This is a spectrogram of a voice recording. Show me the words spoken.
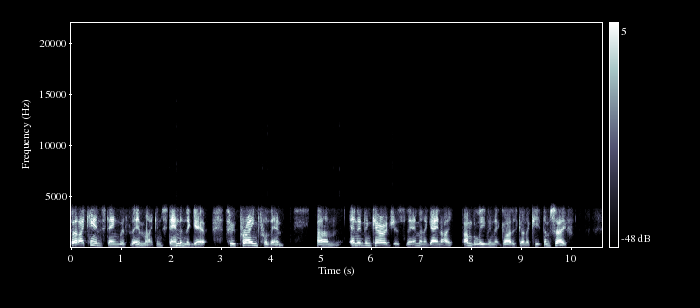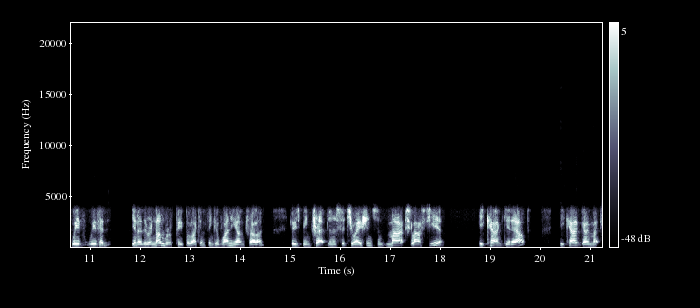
But I can stand with them. I can stand in the gap through praying for them, um, and it encourages them. And again, I I'm believing that God is going to keep them safe. We've we've had, you know, there are a number of people. I can think of one young fellow who's been trapped in a situation since March last year. He can't get out he can't go much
